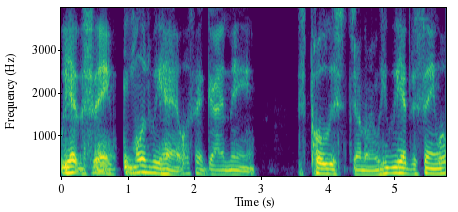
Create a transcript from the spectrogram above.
We had the same. What did we have? What's that guy name? This Polish gentleman. We we had the same. What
